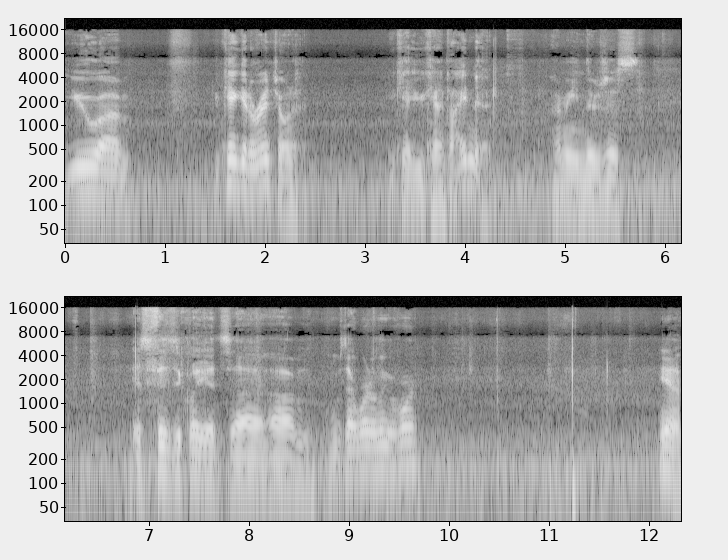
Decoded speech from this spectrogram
You um, you can't get a wrench on it. You can't you can't tighten it. I mean, there's just it's physically it's uh um what was that word I'm looking for? Yeah.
